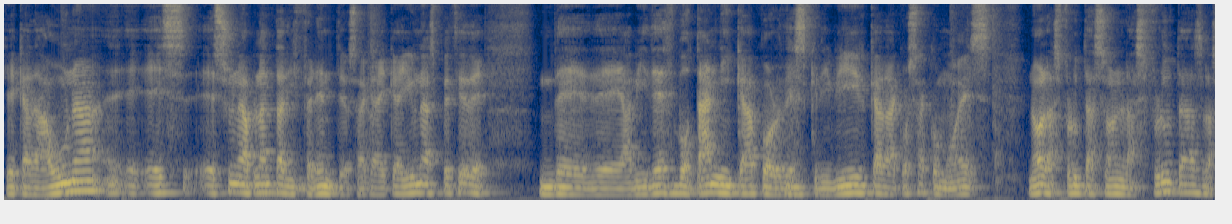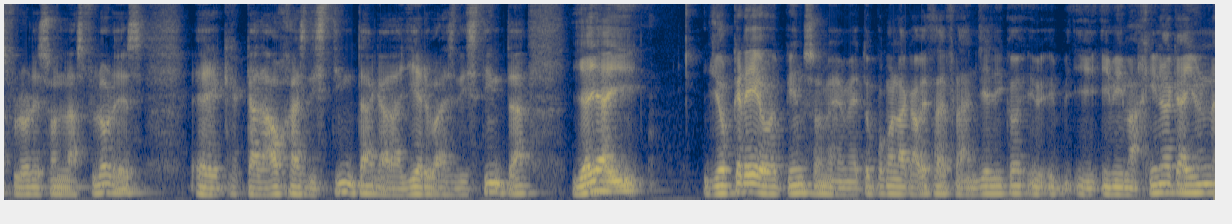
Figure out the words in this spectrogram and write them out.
que cada una eh, es, es una planta diferente, o sea que hay, que hay una especie de, de, de avidez botánica por describir cada cosa como es. ¿no? Las frutas son las frutas, las flores son las flores, eh, cada hoja es distinta, cada hierba es distinta. Y hay ahí, yo creo, pienso, me meto un poco en la cabeza de Fra Angelico y, y- y me imagino que hay un,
